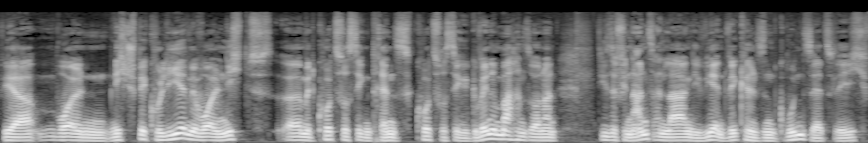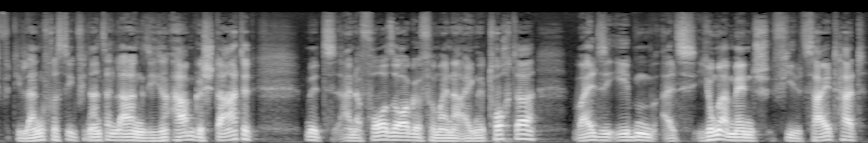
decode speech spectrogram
wir wollen nicht spekulieren, wir wollen nicht äh, mit kurzfristigen Trends kurzfristige Gewinne machen, sondern diese Finanzanlagen, die wir entwickeln, sind grundsätzlich die langfristigen Finanzanlagen. Sie haben gestartet mit einer Vorsorge für meine eigene Tochter, weil sie eben als junger Mensch viel Zeit hat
